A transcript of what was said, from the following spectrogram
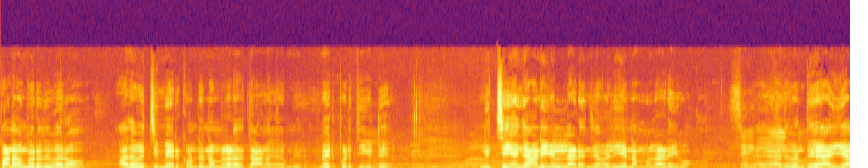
பணங்கிறது வரும். அதை வச்சு மேற்கொண்டு நம்மளோட தானத்தை மேற்- மேற்படுத்திக்கிட்டு நிச்சயம் ஞானிகள் அடைஞ்ச வழியை நம்மளும் அடைவோம். அது வந்து ஐயா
